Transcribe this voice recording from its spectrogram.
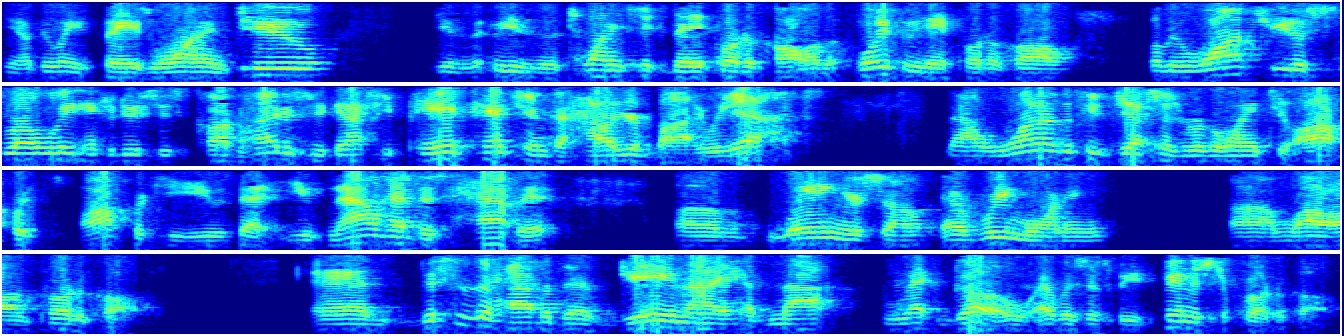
you know, doing phase one and two, either the 26-day protocol or the 43-day protocol. But we want you to slowly introduce these carbohydrates so you can actually pay attention to how your body reacts. Now, one of the suggestions we're going to offer offer to you is that you've now had this habit of weighing yourself every morning um, while on protocol. And this is a habit that Jay and I have not let go ever since we finished the protocol.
